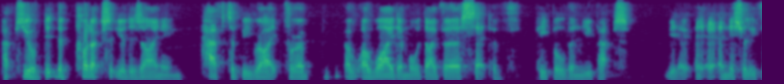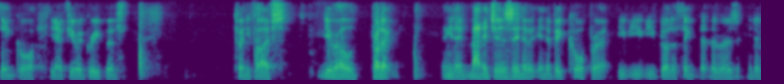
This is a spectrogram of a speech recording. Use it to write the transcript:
perhaps your the products that you're designing have to be right for a, a, a wider, more diverse set of people than you perhaps you know initially think or you know if you're a group of 25 year old product you know managers in a in a big corporate you, you you've got to think that there is you know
